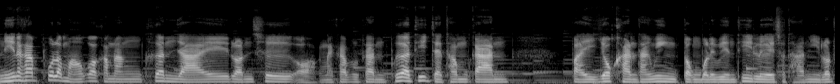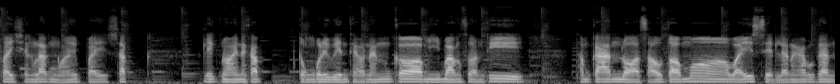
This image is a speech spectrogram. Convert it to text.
อันนี้นะครับผู้รับเหมาก็กำลังเคลื่อนย้ายลอนชื่อออกนะครับทุกท่านเพื่อที่จะทำการไปยกคันทางวิ่งตรงบริเวณที่เลยสถานีรถไฟเชียงรากน้อยไปสักเล็กน้อยนะครับ ตรงบริเวณแถวนั้นก็มีบางส่วนที่ทำการหล่อเสาต่อหม้อไว้เสร็จแล้วนะครับทุกท่าน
